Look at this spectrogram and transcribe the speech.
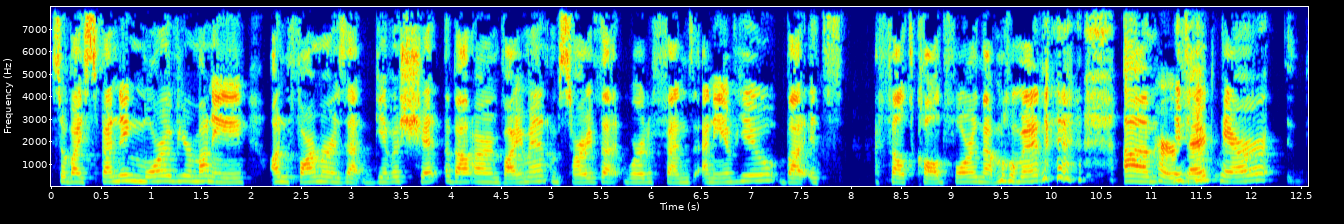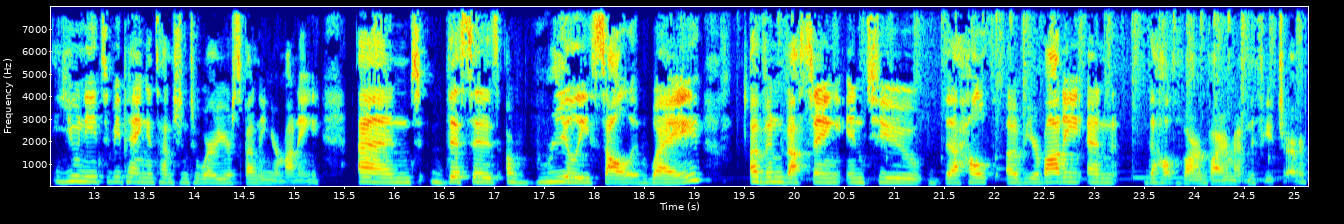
So by spending more of your money on farmers that give a shit about our environment, I'm sorry if that word offends any of you, but it's felt called for in that moment. um, Perfect. If you care, you need to be paying attention to where you're spending your money. And this is a really solid way of investing into the health of your body and the health of our environment in the future.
